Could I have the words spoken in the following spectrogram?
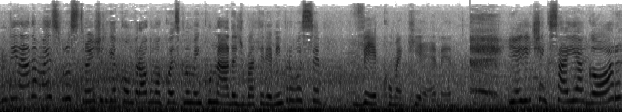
Não tem nada mais frustrante do que comprar alguma coisa que não vem com nada de bateria, nem pra você ver como é que é, né? E a gente tinha que sair agora,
